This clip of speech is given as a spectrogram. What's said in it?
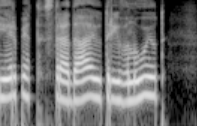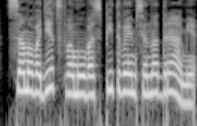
Терпят, страдают, ревнуют. С самого детства мы воспитываемся на драме,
